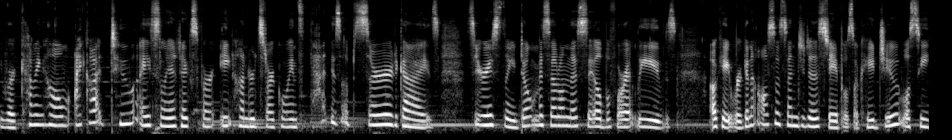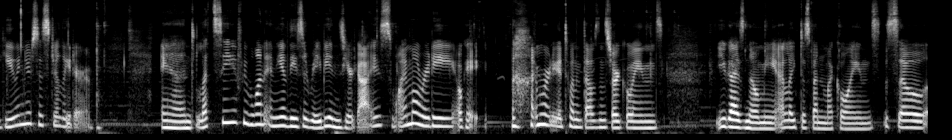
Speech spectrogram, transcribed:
You are coming home. I got two Icelandics for 800 star coins. That is absurd, guys. Seriously, don't miss out on this sale before it leaves. Okay, we're gonna also send you to the stables, okay, Jute? We'll see you and your sister later. And let's see if we want any of these Arabians here, guys. I'm already... Okay, I'm already at 20,000 star coins. You guys know me. I like to spend my coins. So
